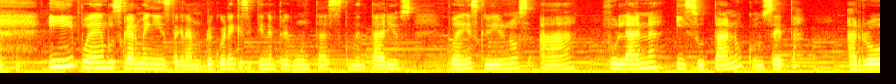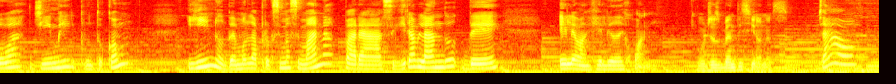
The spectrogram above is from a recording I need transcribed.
y pueden buscarme en Instagram. Recuerden que si tienen preguntas, comentarios, pueden escribirnos a fulana y sutano con z arroba gmail.com y nos vemos la próxima semana para seguir hablando de el Evangelio de Juan. Muchas bendiciones. Chao.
